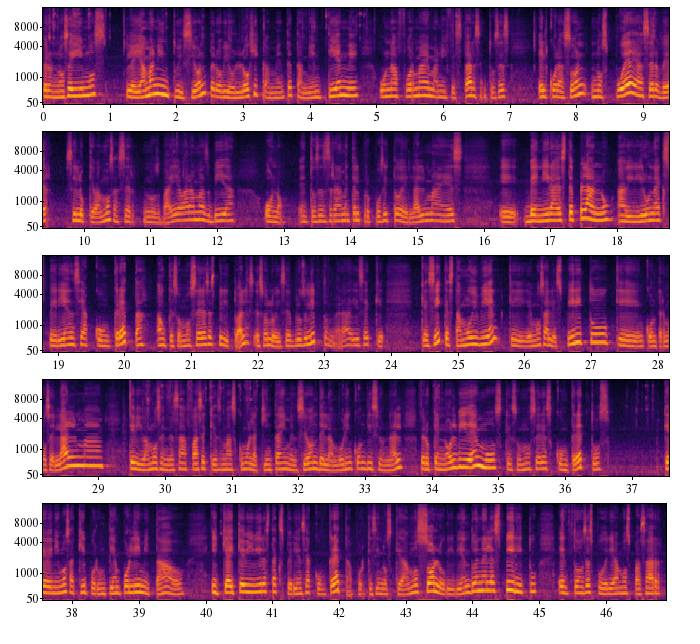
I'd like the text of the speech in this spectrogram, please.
pero no seguimos, le llaman intuición, pero biológicamente también tiene una forma de manifestarse, entonces el corazón nos puede hacer ver si lo que vamos a hacer nos va a llevar a más vida o no. Entonces realmente el propósito del alma es eh, venir a este plano a vivir una experiencia concreta, aunque somos seres espirituales, eso lo dice Bruce Lipton, ¿verdad? Dice que, que sí, que está muy bien, que lleguemos al espíritu, que encontremos el alma, que vivamos en esa fase que es más como la quinta dimensión del amor incondicional, pero que no olvidemos que somos seres concretos, que venimos aquí por un tiempo limitado y que hay que vivir esta experiencia concreta, porque si nos quedamos solo viviendo en el espíritu, entonces podríamos pasar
